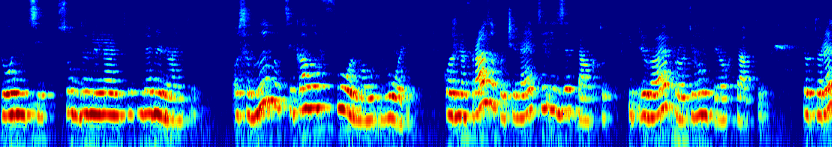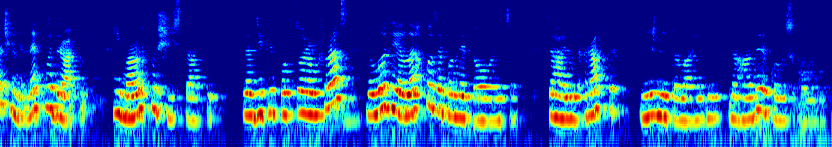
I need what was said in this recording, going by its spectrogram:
тоніці, субдомінанті, домінанті. Особливо цікава форма у творі. Кожна фраза починається із такту і триває протягом трьох тактів. Тобто речення не квадратні і мають по шість тактів. Завдяки повторам фраз мелодія легко запам'ятовується. Загальний характер ніжний та лагідний, нагадує колискову.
